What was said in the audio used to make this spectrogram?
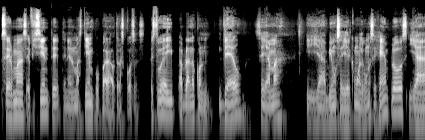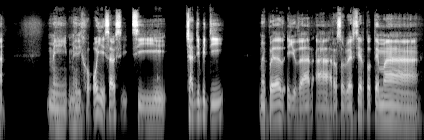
Ser más eficiente, tener más tiempo para otras cosas. Estuve ahí hablando con Dell, se llama, y ya vimos ahí como algunos ejemplos y ya me, dijo, oye, ¿sabes si ChatGPT me puede ayudar a resolver cierto tema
